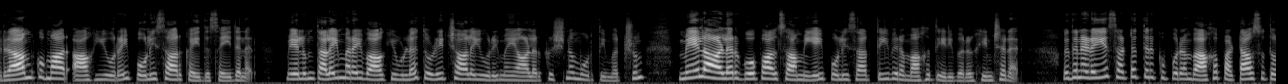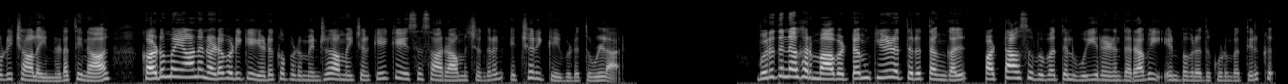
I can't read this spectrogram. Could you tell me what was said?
ராம்குமார் ஆகியோரை போலீசார் கைது செய்தனர். மேலும் தலைமறைவாகியுள்ள தொழிற்சாலை உரிமையாளர் கிருஷ்ணமூர்த்தி மற்றும் மேலாளர் கோபால்சாமியை போலீசார் தீவிரமாக தேடி வருகின்றனர். இதனிடையே சட்டத்திற்கு புறம்பாக பட்டாசு தொழிற்சாலை நடத்தினால் கடுமையான நடவடிக்கை எடுக்கப்படும் என்று அமைச்சர் K K S S R Ramachandran எச்சரிக்கை விடுத்துள்ளார். விருதுநகர் மாவட்டம் கீழத்திருத்தங்கல் பட்டாசு விபத்தில் உயிரிழந்த ரவி என்பவரது குடும்பத்திற்கு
